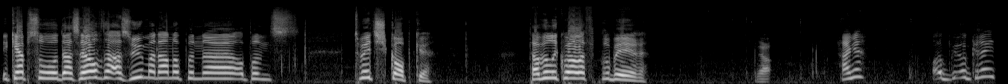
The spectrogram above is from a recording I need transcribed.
Ik heb zo datzelfde als u, maar dan op een, eh, op een Twitch kopje. Dat wil ik wel even proberen. Ja. Hangen? Up- upgrade?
